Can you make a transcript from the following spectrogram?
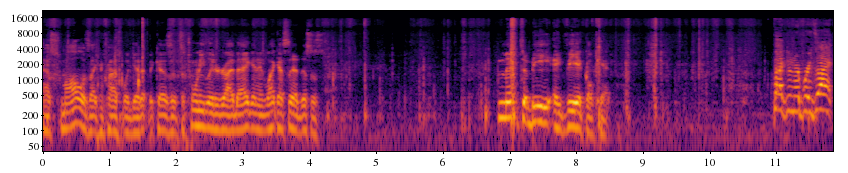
as small as I can possibly get it because it's a 20 liter dry bag and like I said this is meant to be a vehicle kit. Packed in there pretty tight.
